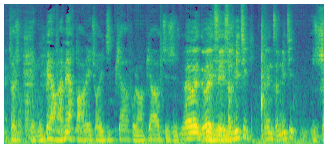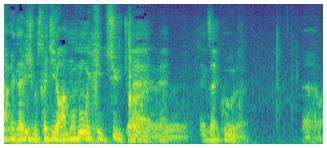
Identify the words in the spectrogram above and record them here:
tu vois, j'entendais mon père, ma mère parler, tu vois, Edith Piaf, Olympia, tu sais, Ouais, ouais, c'est une salle mythique. Ouais, une salle mythique. jamais de la vie je me serais dit il y aura mon nom écrit dessus tu vois Ouais, euh, Exact. du coup euh, euh, ouais.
